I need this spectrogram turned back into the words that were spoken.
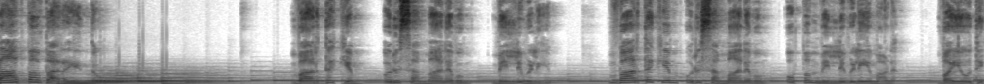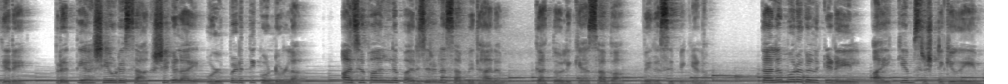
പാപ്പ പറയുന്നു. വാർദ്ധക്യം ഒരു സമ്മാനവും വെല്ലുവിളിയും. വാർദ്ധക്യം ഒരു സമ്മാനവും ഒപ്പം വെല്ലുവിളിയുമാണ്. വയോധികരെ പ്രത്യാശയുടെ സാക്ഷികളായി ഉൾപ്പെടുത്തിക്കൊണ്ടുള്ള അജപാലന പരിചരണ സംവിധാനം കത്തോലിക്ക സഭ വികസിപ്പിക്കണം. തലമുറകൾക്കിടയിൽ ഐക്യം സൃഷ്ടിക്കുകയും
